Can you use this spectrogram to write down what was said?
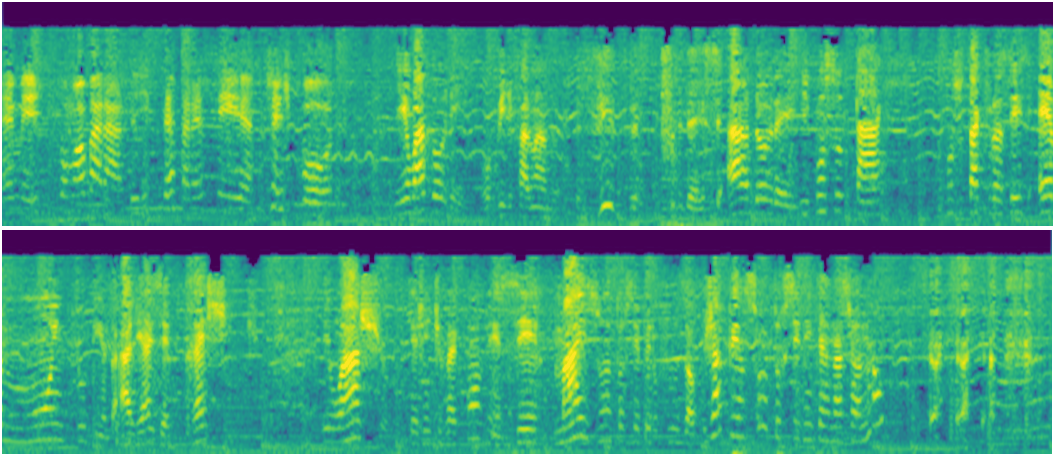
É mesmo, ficou mó barato. A gente parece gente boa. E eu adorei ouvir ele falando Vive Fluminense. Adorei. E com sotaque, com sotaque francês é muito lindo. Aliás, é très chique. Eu acho que a gente vai convencer mais um a torcer pelo Flusão. Já pensou a torcida internacional?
